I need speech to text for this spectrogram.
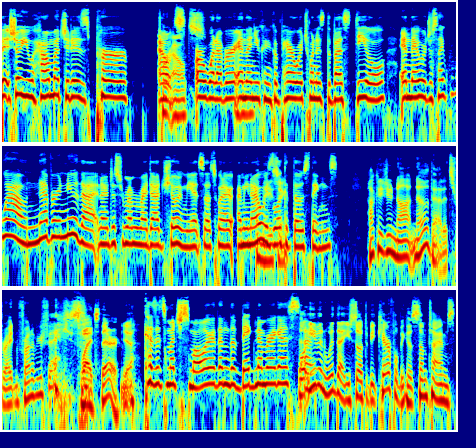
that show you how much it is per. Ounce, ounce. or whatever, and then mm-hmm. you can compare which one is the best deal. And they were just like, "Wow, never knew that." And I just remember my dad showing me it. So that's what I. I mean, I always look at those things How could you not know that? It's right in front of your face. That's why it's there. yeah. because it's much smaller than the big number, I guess. Well, Uh, even with that, you still have to be careful because sometimes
